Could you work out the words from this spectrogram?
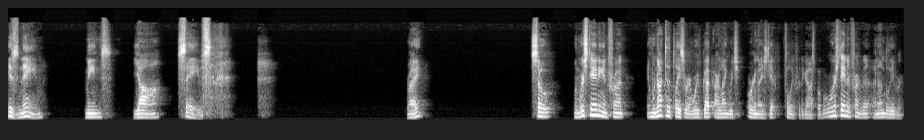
His name means Yah saves. right? So when we're standing in front, and we're not to the place where we've got our language organized yet fully for the gospel, but we're standing in front of an unbeliever,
